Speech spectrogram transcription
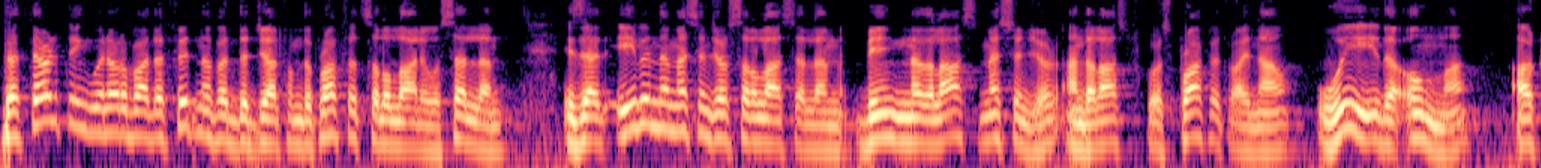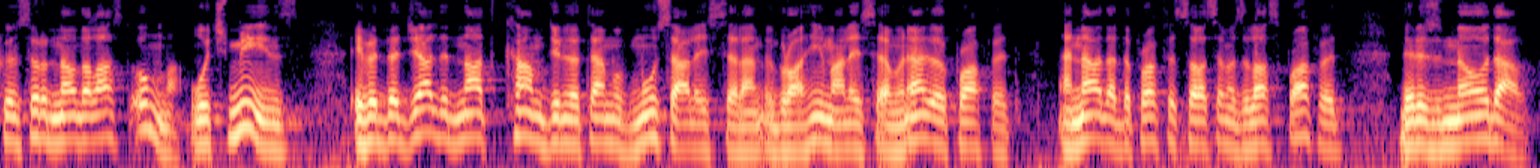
The third thing we know about the fitna of Dajjal from the Prophet ﷺ is that even the Messenger ﷺ, being the last messenger and the last, of course, prophet right now, we, the Ummah, are considered now the last Ummah. Which means, if a Dajjal did not come during the time of Musa ﷺ, Ibrahim ﷺ, and other prophet, and now that the Prophet ﷺ is the last prophet, there is no doubt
